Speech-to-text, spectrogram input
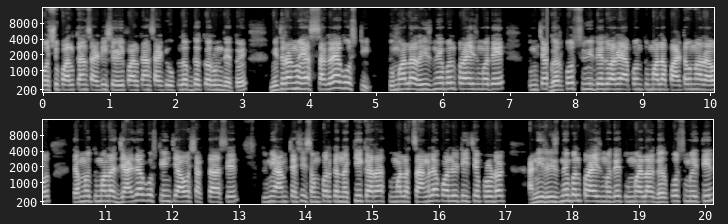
पशुपालकांसाठी शेळी पालकांसाठी उपलब्ध करून देतोय. मित्रांनो या सगळ्या गोष्टी तुम्हाला रिझनेबल प्राइसमध्ये तुमच्या घरपोच सुविधेद्वारे आपण तुम्हाला पाठवणार आहोत. त्यामुळे तुम्हाला ज्या ज्या गोष्टींची आवश्यकता असेल तुम्ही आमच्याशी संपर्क नक्की करा. तुम्हाला चांगल्या क्वालिटीचे प्रोडक्ट आणि रिजनेबल प्राइसमध्ये तुम्हाला घरपोच मिळतील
